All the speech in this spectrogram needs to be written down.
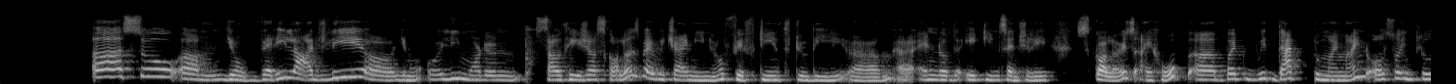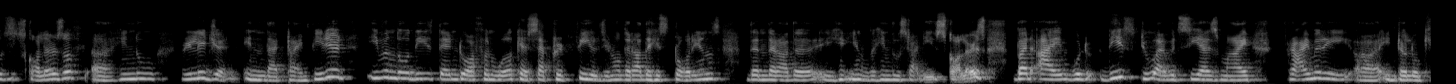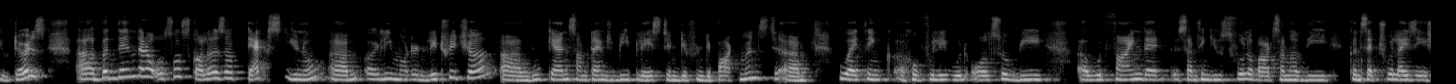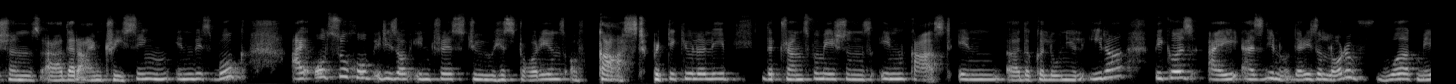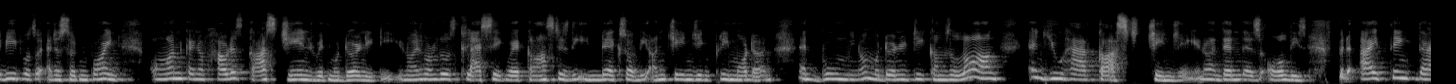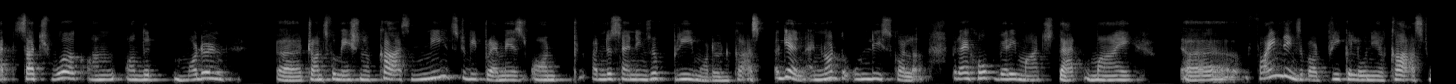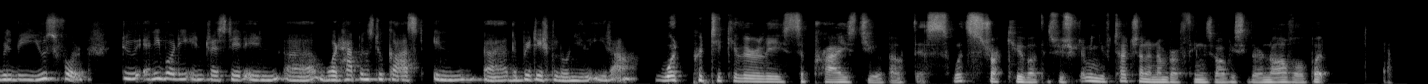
Uh, so, um, you know, very largely, uh, you know, early modern South Asia scholars, by which I mean, you know, 15th to the um, uh, end of the 18th century scholars, I hope. Uh, but with that, to my mind, also includes scholars of uh, Hindu religion in that time period, even though these tend to often work as separate fields. You know, there are the historians, then there are the, you know, the Hindu studies scholars. But I would, these two I would see as my primary uh, interlocutors. Uh, but then there are also scholars of text, you know, um, early modern literature, uh, who can sometimes be placed in different departments, um, who I think hopefully would also be, would find that something useful about some of the conceptualizations that I'm tracing in this book. I also hope it is of interest to historians of caste, particularly the transformations in caste in uh, the colonial era, because I, as you know, there is a lot of work, maybe it was at a certain point, on kind of how does caste change with modernity? You know, it's one of those classic where caste is the index of the unchanging pre-modern, and boom, you know, modernity comes along and you have caste changing, you know, and then there's all these. But I think that such work on, on the modern uh, transformation of caste needs to be premised on understandings of pre-modern caste. Again, I'm not the only scholar, but I hope very much that my uh, findings about pre-colonial caste will be useful to anybody interested in uh, what happens to caste in uh, the British colonial era. What particularly surprised you about this? What struck you about this research? I mean, you've touched on a number of things. Obviously, they're novel, but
